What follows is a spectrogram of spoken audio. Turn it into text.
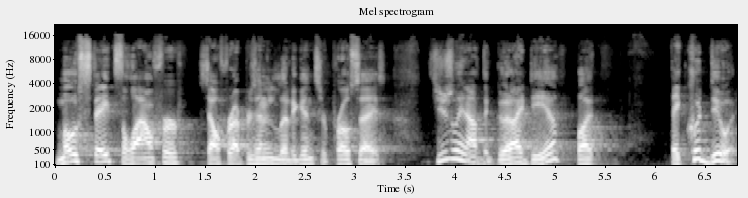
Most states allow for self-represented litigants or pro se's. It's usually not the good idea, but they could do it.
